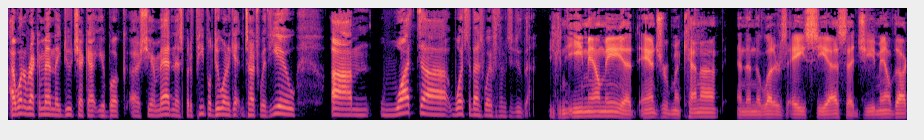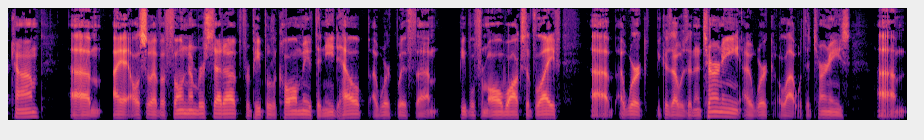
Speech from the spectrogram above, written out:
I want to recommend they do check out your book, uh, Sheer Madness. But if people do want to get in touch with you, um, what uh, what's the best way for them to do that? You can email me at Andrew McKenna and then the letters ACS at gmail.com. Um, I also have a phone number set up for people to call me if they need help. I work with um, people from all walks of life. Uh, I work because I was an attorney. I work a lot with attorneys, um,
